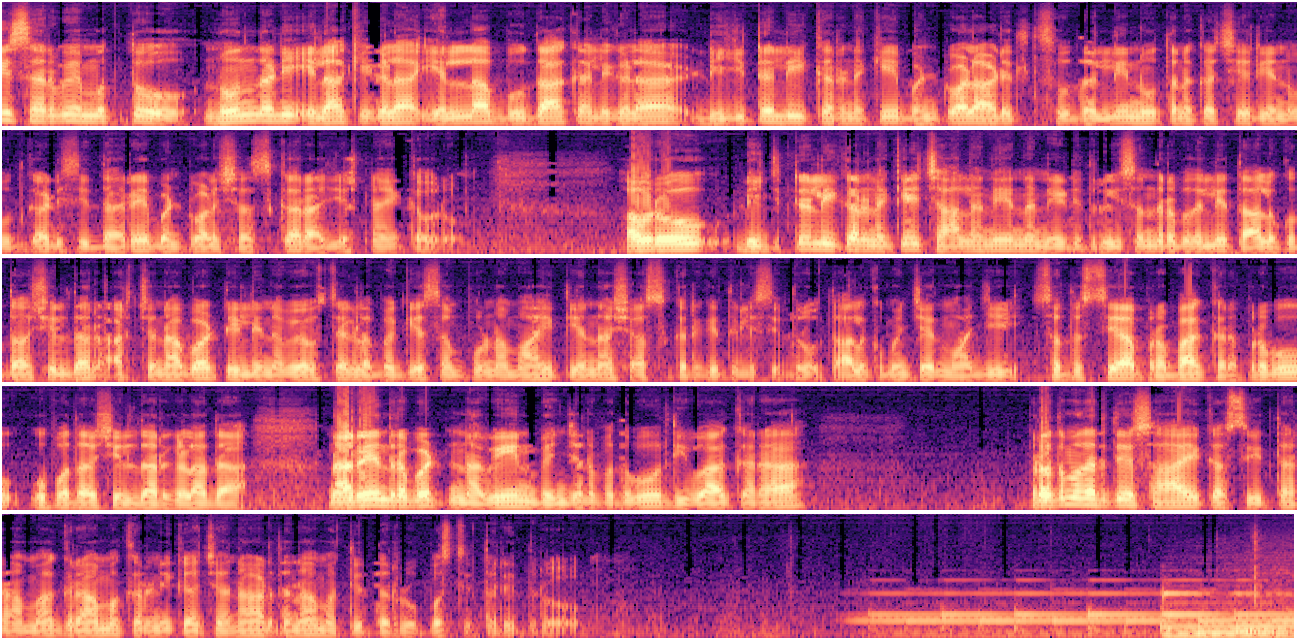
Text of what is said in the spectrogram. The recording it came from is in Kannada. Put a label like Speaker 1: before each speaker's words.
Speaker 1: ಈ ಸರ್ವೆ ಮತ್ತು ನೋಂದಣಿ ಇಲಾಖೆಗಳ ಎಲ್ಲ ಭೂ ದಾಖಲೆಗಳ ಡಿಜಿಟಲೀಕರಣಕ್ಕೆ ಬಂಟ್ವಾಳ ಆಡಳಿಸುವುದಲ್ಲಿ ನೂತನ ಕಚೇರಿಯನ್ನು ಉದ್ಘಾಟಿಸಿದ್ದಾರೆ ಬಂಟ್ವಾಳ ಶಾಸಕ ರಾಜೇಶ್ ನಾಯಕ್ ಅವರು. ಅವರು ಡಿಜಿಟಲೀಕರಣಕ್ಕೆ ಚಾಲನೆಯನ್ನು ನೀಡಿದರು. ಈ ಸಂದರ್ಭದಲ್ಲಿ ತಾಲೂಕು ತಹಶೀಲ್ದಾರ್ ಅರ್ಚನಾ ಭಟ್ ಇಲ್ಲಿನ ವ್ಯವಸ್ಥೆಗಳ ಬಗ್ಗೆ ಸಂಪೂರ್ಣ ಮಾಹಿತಿಯನ್ನು ಶಾಸಕರಿಗೆ ತಿಳಿಸಿದರು. ತಾಲೂಕು ಪಂಚಾಯತ್ ಮಾಜಿ ಸದಸ್ಯ ಪ್ರಭಾಕರ ಪ್ರಭು ಉಪತಹಶೀಲ್ದಾರ್ಗಳಾದ ನರೇಂದ್ರ ಭಟ್, ನವೀನ್ ಬೆಂಜನಪದವು ದಿವಾಕರ, ಪ್ರಥಮ ದರ್ಜೆ ಸಹಾಯಕ ಸೀತಾರಾಮ ಗ್ರಾಮಕರ್ಣಿಕ ಜನಾರ್ದನ ಮತ್ತಿತರರು ಉಪಸ್ಥಿತರಿದ್ದರು. Bye.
